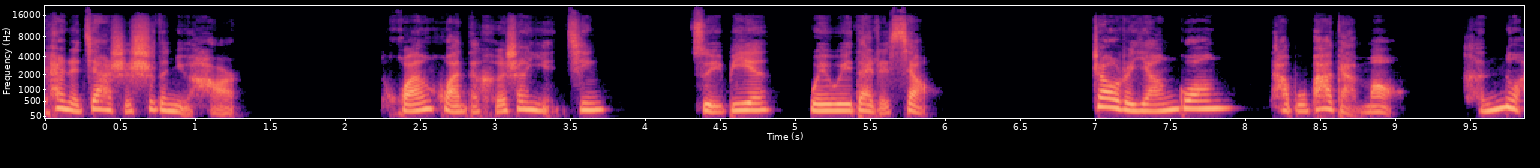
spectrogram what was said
看着驾驶室的女孩，缓缓地合上眼睛，嘴边微微带着笑。照着阳光，他不怕感冒。很暖。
